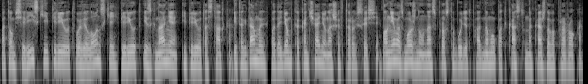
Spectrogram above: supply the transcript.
потом сирийский период, вавилонский, период изгнания и период остатка. И тогда мы подойдем к окончанию нашей второй сессии. Вполне возможно, у нас просто будет по одному подкасту на каждого пророка.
